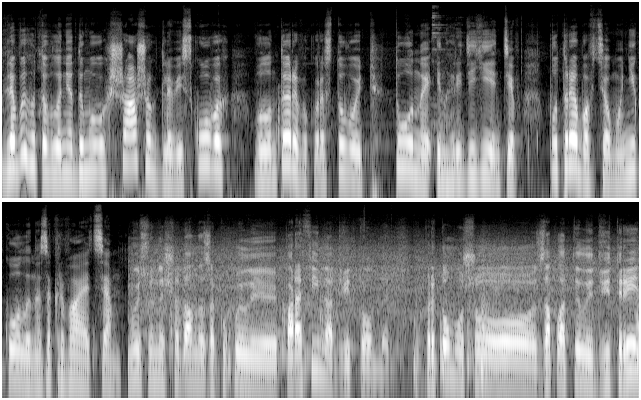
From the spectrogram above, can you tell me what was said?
Для виготовлення димових шашок для військових волонтери використовують тони інгредієнтів. Потреба в цьому ніколи не закривається. Ми ж нещодавно закупили парафіна 2 тонни, при тому, що заплатили дві, три,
